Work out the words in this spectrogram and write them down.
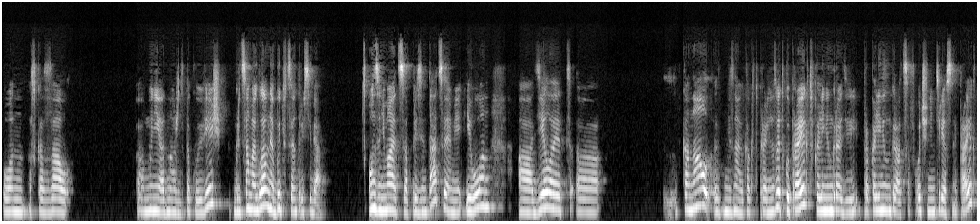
он сказал э, мне однажды такую вещь, говорит, самое главное быть в центре себя. Он занимается презентациями, и он а, делает а, канал, э, не знаю, как это правильно назвать, такой проект в Калининграде, про калининградцев, очень интересный проект.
